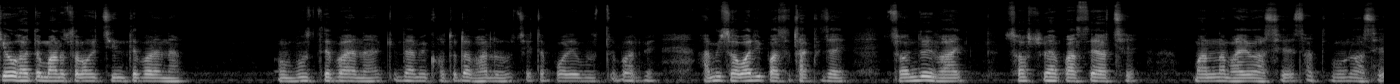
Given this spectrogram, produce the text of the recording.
কেউ হয়তো মানুষ আমাকে চিনতে পারে না, বুঝতে পারে না, কিন্তু আমি কতটা ভালো সেটা পরে বুঝতে পারবে। আমি সবারই পাশে থাকতে চাই। সঞ্জয় ভাই সবসময় পাশে আছে, মান্না ভাইও আছে, সাথী বোনও আছে,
